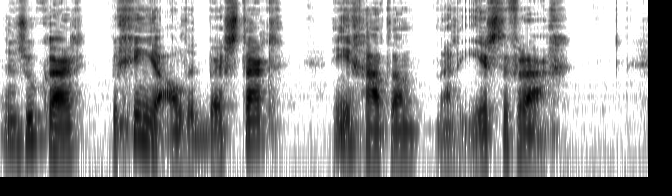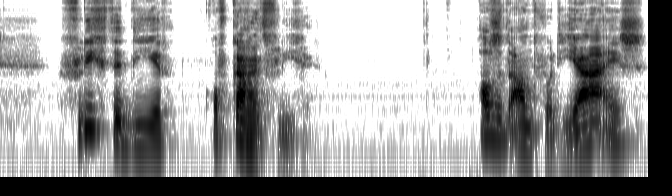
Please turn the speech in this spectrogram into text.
Een zoekkaart begin je altijd bij start en je gaat dan naar de eerste vraag. Vliegt het dier of kan het vliegen? Als het antwoord ja is,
